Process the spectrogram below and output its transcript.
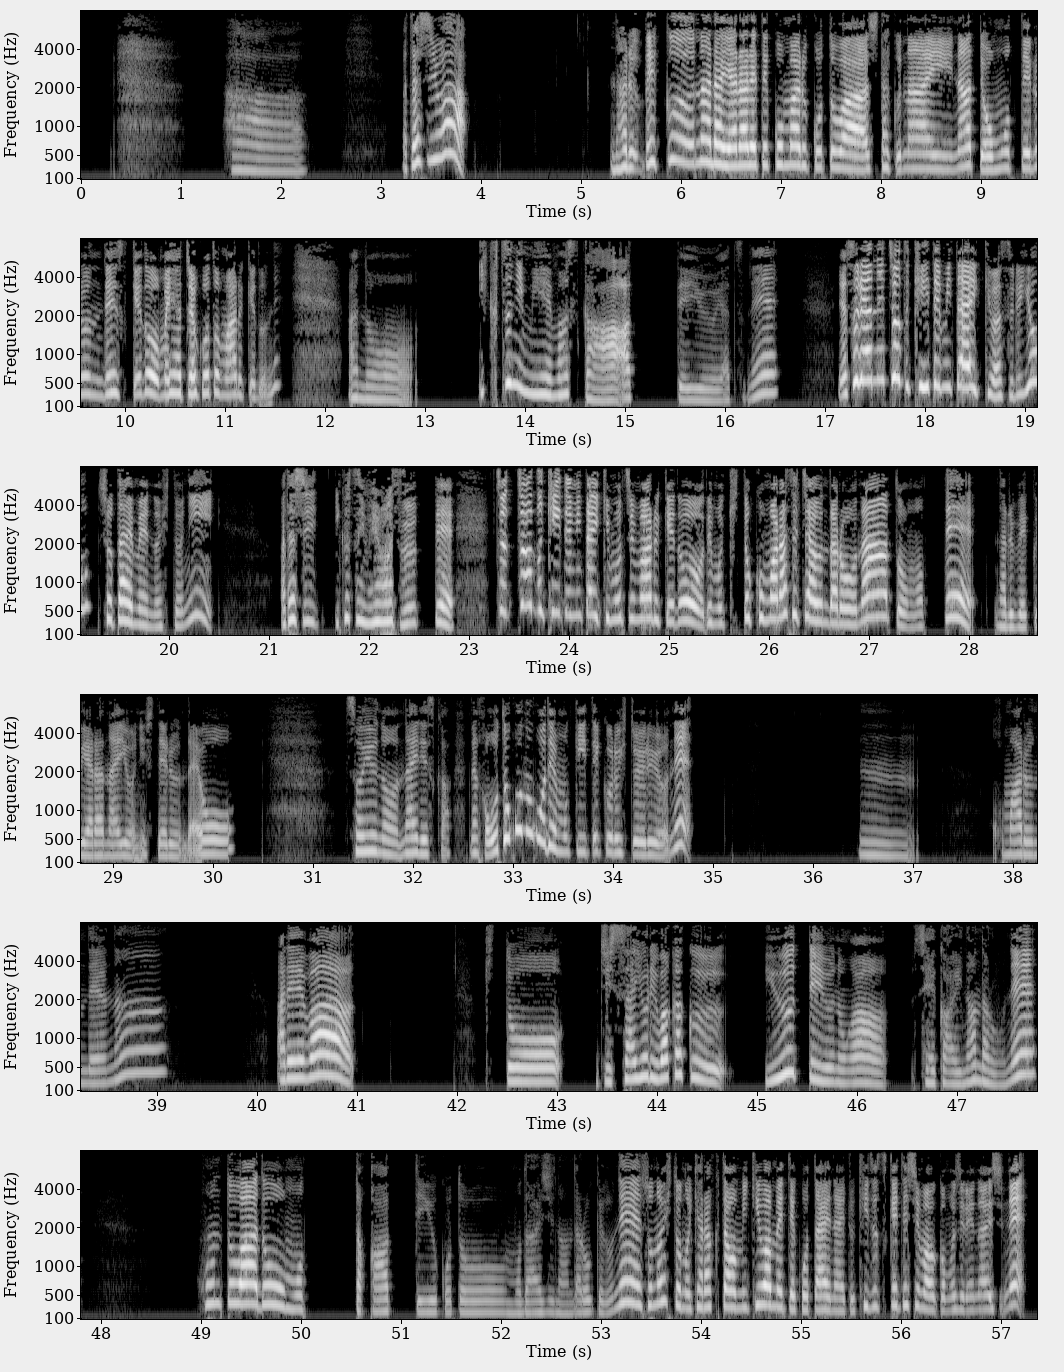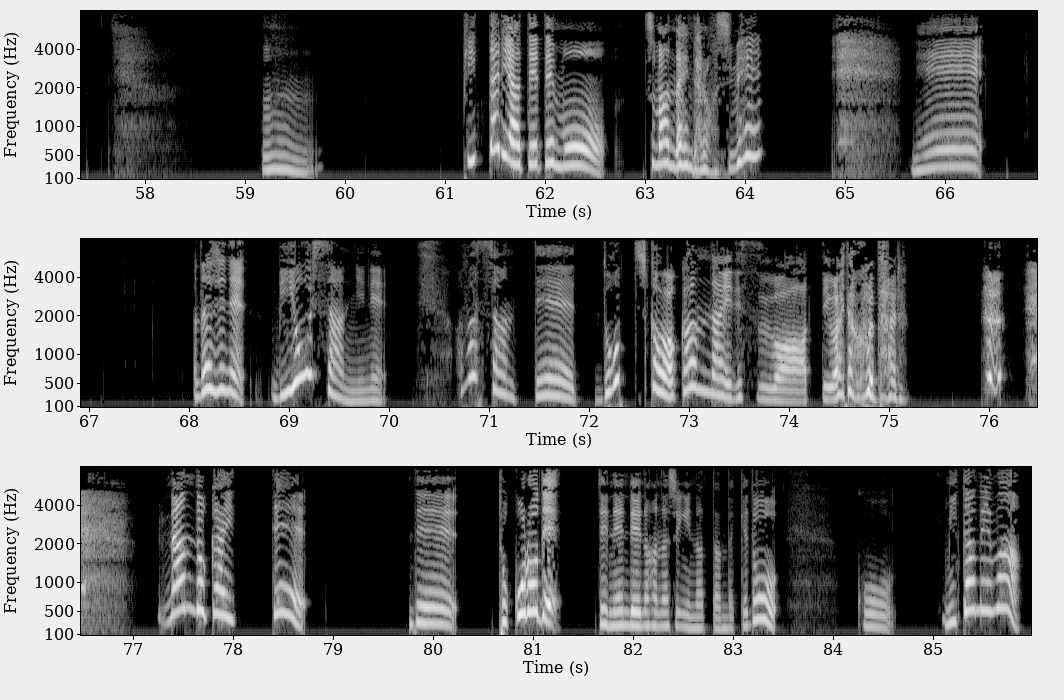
はぁ。私は、なるべくならやられて困ることはしたくないなって思ってるんですけど、まあ、やっちゃうこともあるけどね。あの、いくつに見えますかっていうやつね。いや、それはね、ちょっと聞いてみたい気はするよ。初対面の人に、私、いくつに見えます？って、ちょ、ちょっと聞いてみたい気持ちもあるけど、でもきっと困らせちゃうんだろうなぁと思って、なるべくやらないようにしてるんだよ。そういうのないですか？なんか男の子でも聞いてくる人いるよね。うーん。困るんだよなぁあれは、きっと、実際より若く言うっていうのが正解なんだろうね。本当はどう思ってたかっていうことも大事なんだろうけどね。その人のキャラクターを見極めて答えないと傷つけてしまうかもしれないしね。うん。ぴったり当ててもつまんないんだろうしね。ねえ。私ね、美容師さんにね、アマさんって、どっちかわかんないですわーって言われたことある。何度か言って、で、ところでって年齢の話になったんだけど、こう、見た目は、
